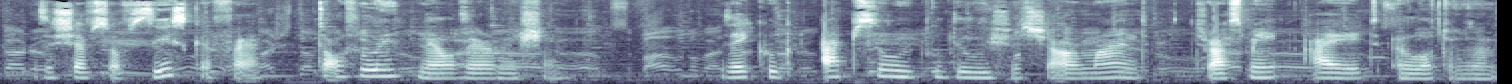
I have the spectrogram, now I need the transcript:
the chefs of this cafe totally nail their mission. They cook absolutely delicious shawarma and trust me, I ate a lot of them.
